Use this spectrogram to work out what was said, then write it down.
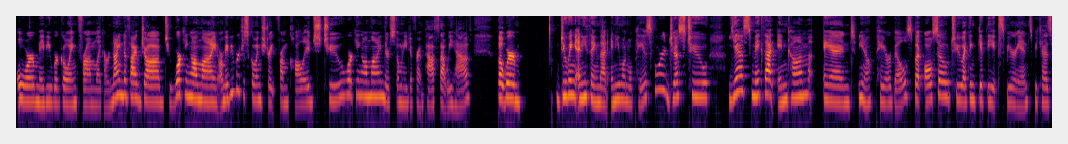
or maybe we're going from like our 9 to 5 job to working online or maybe we're just going straight from college to working online. There's so many different paths that we have. But we're doing anything that anyone will pay us for just to yes make that income and you know pay our bills but also to i think get the experience because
